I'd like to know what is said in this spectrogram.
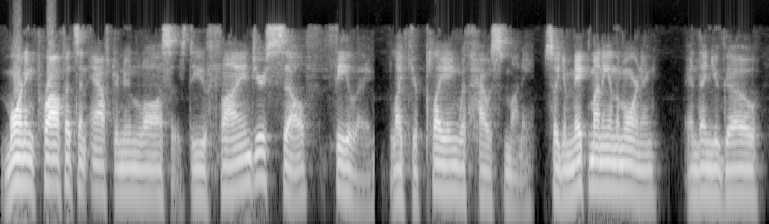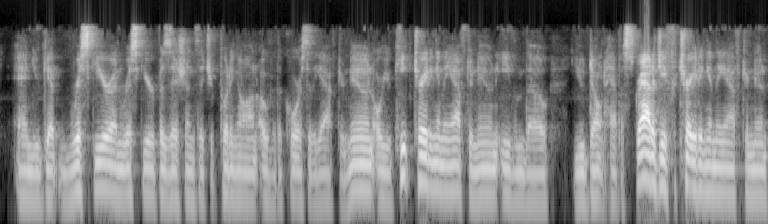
Morning profits and afternoon losses. Do you find yourself feeling like you're playing with house money. So you make money in the morning and then you go and you get riskier and riskier positions that you're putting on over the course of the afternoon, or you keep trading in the afternoon even though you don't have a strategy for trading in the afternoon.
